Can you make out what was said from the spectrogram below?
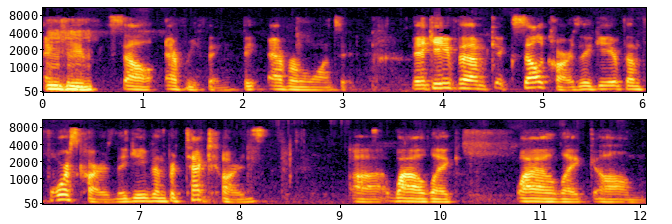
and Mhm. gave Accel everything they ever wanted. They gave them Accel cards, they gave them Force cards, they gave them Protect cards. Uh, while like, while like, um,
